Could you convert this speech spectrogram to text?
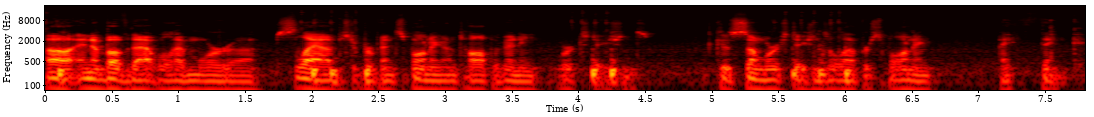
and above that, we'll have more uh, slabs to prevent spawning on top of any workstations. Because some workstations allow for spawning, I think.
